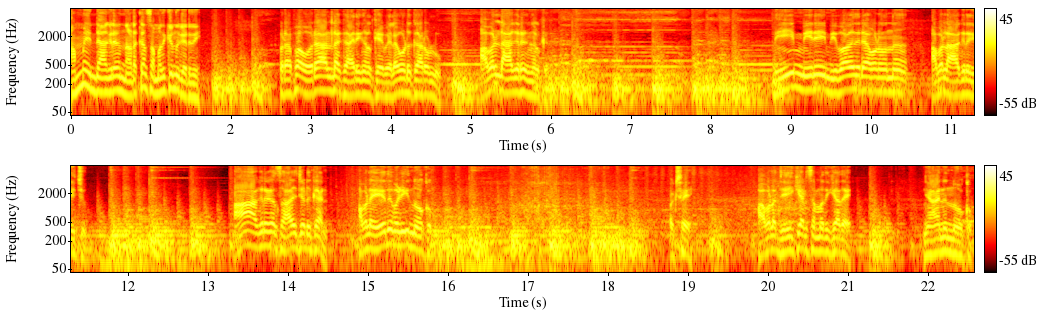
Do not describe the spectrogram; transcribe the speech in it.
അമ്മ എന്റെ ആഗ്രഹം നടക്കാൻ സമ്മതിക്കുമെന്ന് കരുതി. പ്രഭ ഒരാളുടെ കാര്യങ്ങൾക്കേ വില കൊടുക്കാറുള്ളൂ. അവളുടെ ആഗ്രഹങ്ങൾക്ക്. നീയും മീരയും വിവാഹിതരാവണമെന്ന് അവൾ ആഗ്രഹിച്ചു. ആ ആഗ്രഹം സാധിച്ചെടുക്കാൻ അവൾ ഏത് വഴിയും നോക്കും. പക്ഷേ അവളെ ജയിക്കാൻ സമ്മതിക്കാതെ ഞാനും നോക്കും.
